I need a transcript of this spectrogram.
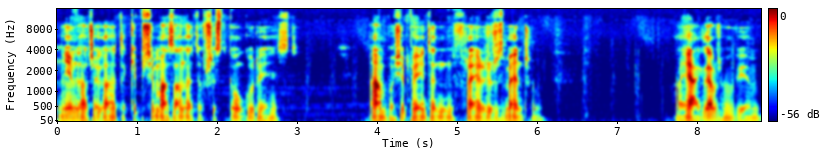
Nie wiem dlaczego, ale takie przymazane to wszystko u góry jest. A, bo się pewnie ten frajer już zmęczył. A jak? Dobrze mówiłem.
